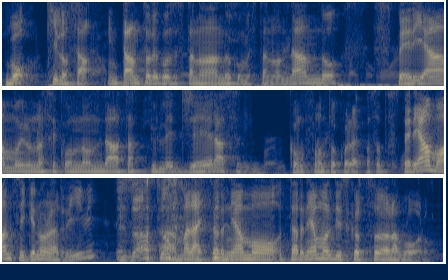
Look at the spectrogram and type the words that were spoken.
boh, chi lo sa. Intanto le cose stanno andando come stanno andando. Speriamo in una seconda ondata più leggera, se confronto a quella del passato. Speriamo, anzi, che non arrivi. esatto. Uh, ma dai, torniamo, torniamo al discorso del lavoro.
